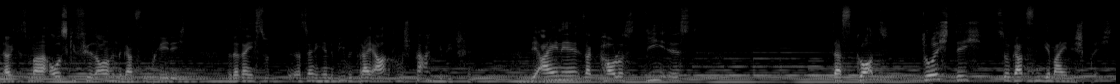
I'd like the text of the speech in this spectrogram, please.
da habe ich das mal ausgeführt, auch noch in der ganzen Predigt, sodass eigentlich so dass wir in der Bibel drei Arten vom Sprachengebet finden. Die eine, sagt Paulus, die ist, dass Gott durch dich zur ganzen Gemeinde spricht.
